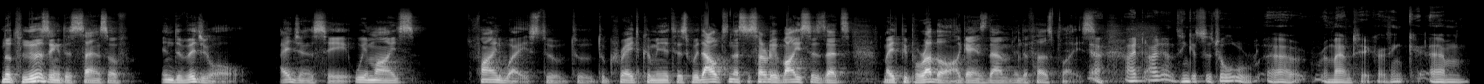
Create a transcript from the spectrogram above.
not losing this sense of individual agency, we might find ways to, to, to create communities without necessarily vices that made people rebel against them in the first place. Yeah, I, I don't think it's at all uh, romantic. I think um,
